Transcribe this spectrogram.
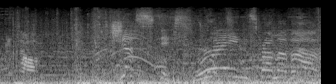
It off. Justice reigns from above.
